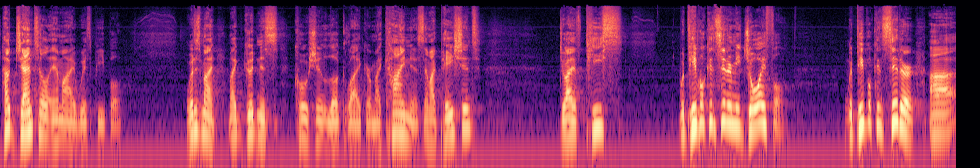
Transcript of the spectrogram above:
How gentle am I with people? What does my, my goodness quotient look like? Or my kindness? Am I patient? Do I have peace? Would people consider me joyful? Would people consider uh,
